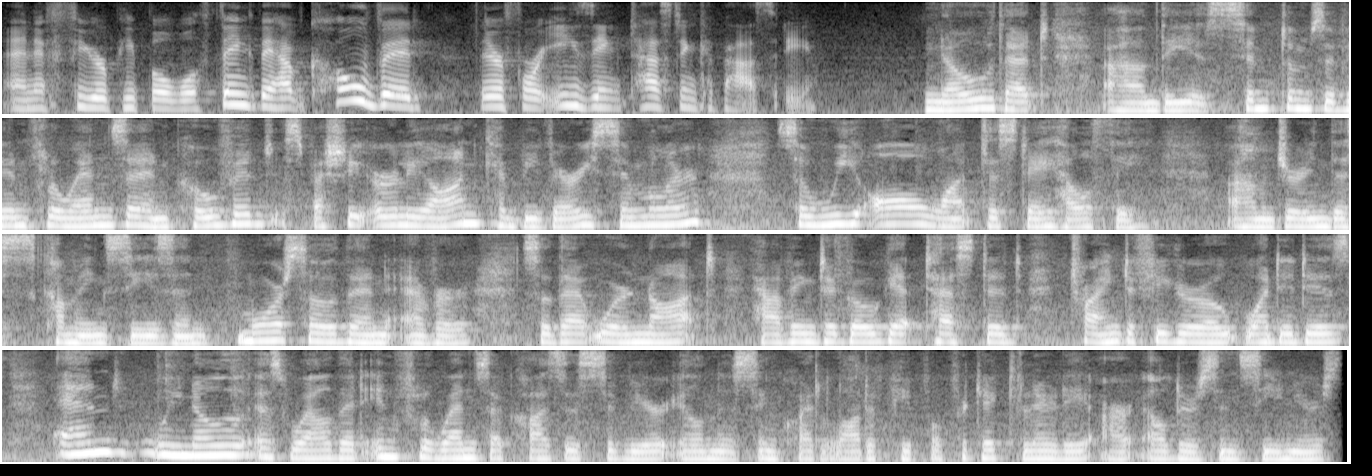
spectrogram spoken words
And if fewer people will think they have COVID, therefore easing testing capacity know that um, the symptoms of influenza and COVID, especially early on, can be very similar. So we all want to stay healthy. Um, during this coming season, more so than ever, so that we're not having to go get tested, trying to figure out what it is. And we know as well that influenza causes severe illness in quite a lot of people, particularly our elders and seniors.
